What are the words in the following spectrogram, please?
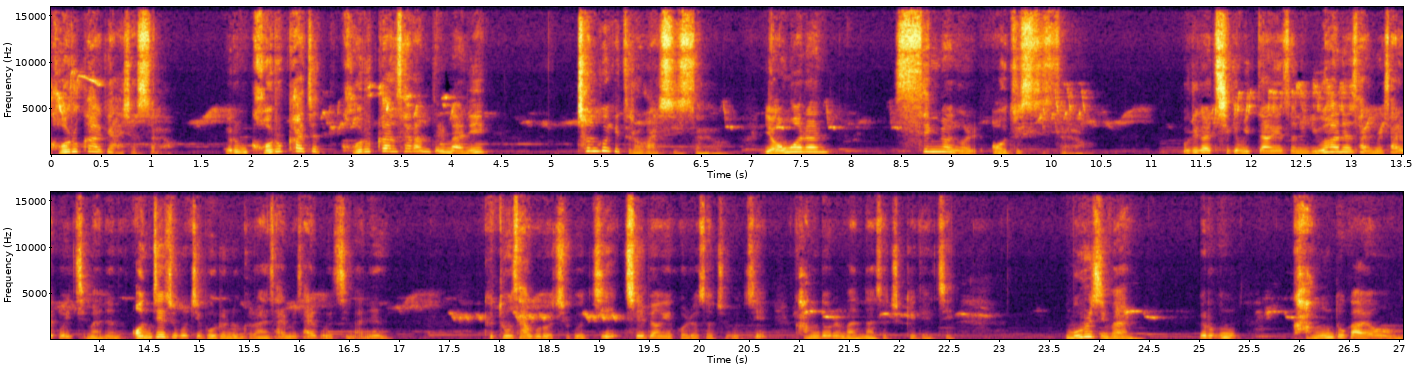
거룩하게 하셨어요. 여러분 거룩하지 거룩한 사람들만이 천국에 들어갈 수 있어요. 영원한 생명을 얻을 수 있어요. 우리가 지금 이 땅에서는 유한한 삶을 살고 있지만은 언제 죽을지 모르는 그러한 삶을 살고 있지만은 교통사고로 죽을지 질병에 걸려서 죽을지 강도를 만나서 죽게 될지. 모르지만 여러분 강도가요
